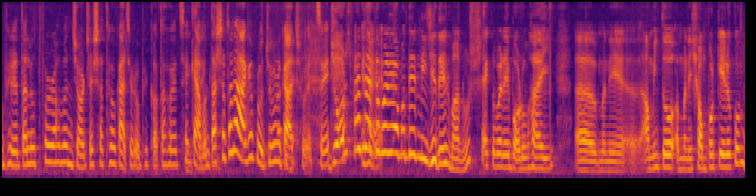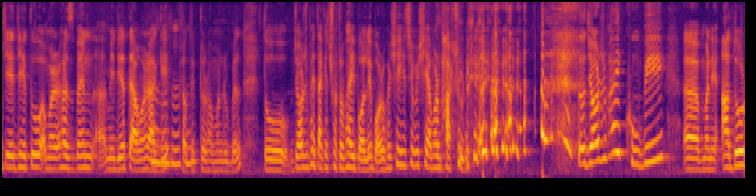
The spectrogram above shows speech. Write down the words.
অভিনেতা লুৎফর রহমান জর্জের সাথেও কাজের অভিজ্ঞতা হয়েছে। কেমন? তার সাথে আগে প্রচুর কাজ হয়েছে। জর্জ ভাই তো হ্যাঁ। একেবারে আমাদের নিজেদের মানুষ একেবারে বড় ভাই মানে আমি তো মানে সম্পর্কে এরকম যে যেহেতু আমার হাজব্যান্ড মিডিয়াতে আমার আগে সতীর্থ রহমান রুবেল। তো জর্জ ভাই তাকে ছোট ভাই বলে বড় ভাই সেই হিসেবে সে আমার ভাসুর। তো জর্জ ভাই খুবই আহ, মানে আদর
